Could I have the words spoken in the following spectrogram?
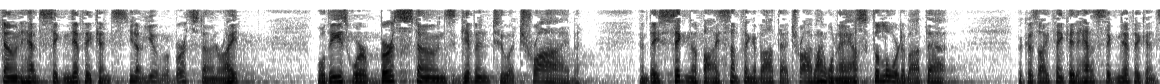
stone had significance. You know, you have a birthstone, right? Well, these were birthstones given to a tribe, and they signify something about that tribe. I want to ask the Lord about that because I think it has significance.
